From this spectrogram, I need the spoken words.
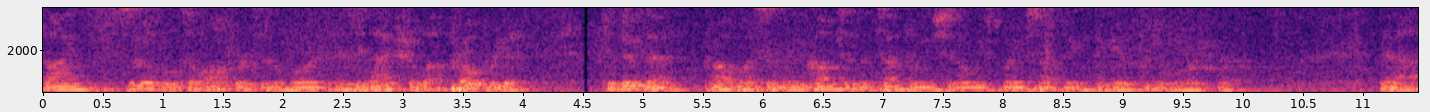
find suitable to offer to the Lord is an actual appropriate to do that. Prabhupada said when you come to the temple, you should always bring something to give to the Lord. You know,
